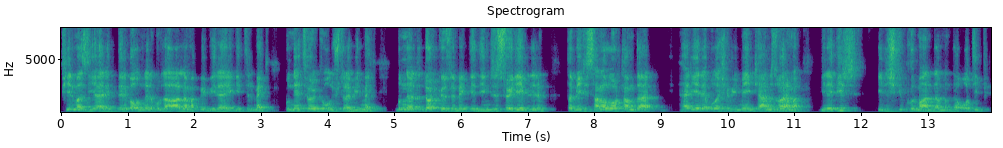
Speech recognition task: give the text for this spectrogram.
firma ziyaretleri ve onları burada ağırlamak ve bir araya getirmek, bu network'ü oluşturabilmek. Bunları da dört gözle beklediğimizi söyleyebilirim. Tabii ki sanal ortamda her yere ulaşabilme imkanımız var ama birebir ilişki kurma anlamında o tip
